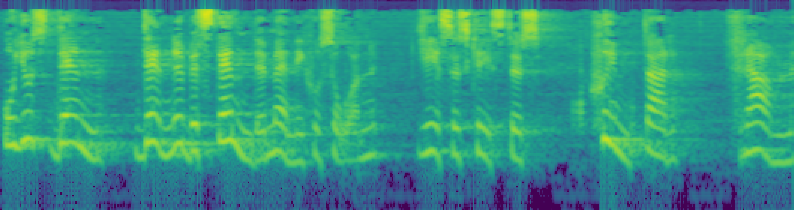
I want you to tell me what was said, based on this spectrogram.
Och just den, denne bestämde människoson, Jesus Kristus, skymtar fram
